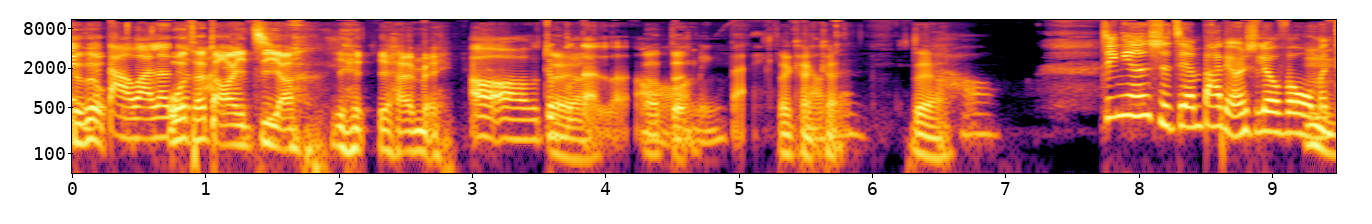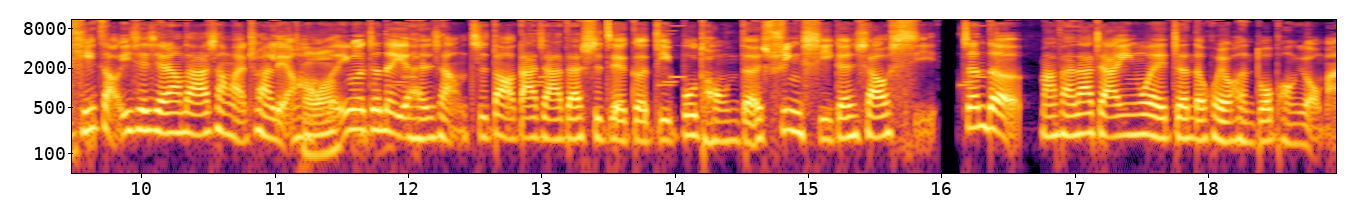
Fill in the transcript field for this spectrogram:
可是打完了，我才打完一季啊，也也还没。哦哦，就不能了。哦，明白。再看看。对啊。好。今天时间八点二十六分，我们提早一些些让大家上来串联好了，因为真的也很想知道大家在世界各地不同的讯息跟消息。真的麻烦大家，因为真的会有很多朋友嘛，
